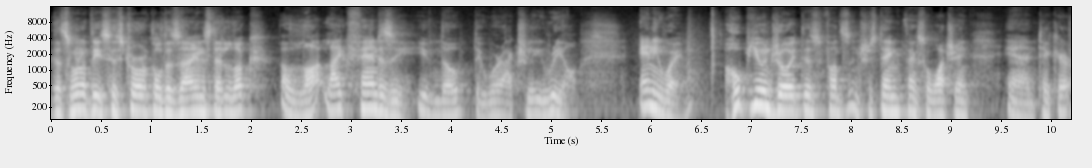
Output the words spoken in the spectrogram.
That's one of these historical designs that look a lot like fantasy, even though they were actually real. Anyway, hope you enjoyed this, found this interesting. Thanks for watching, and take care.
